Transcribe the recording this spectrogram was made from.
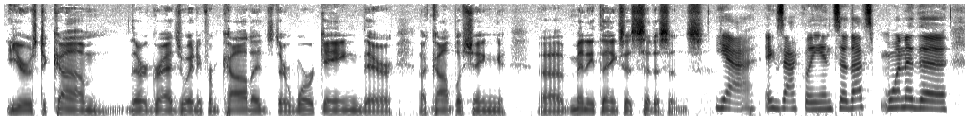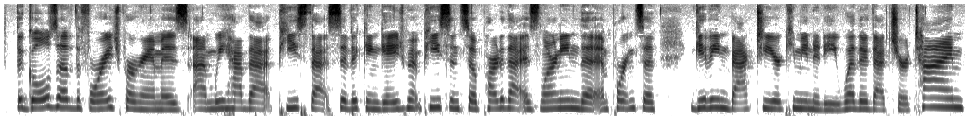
years to come, they're graduating from college, they're working, they're accomplishing uh, many things as citizens. Yeah, exactly. And so that's one of the the goals of the 4-H program is um, we have that piece, that civic engagement piece, and so part of that is learning the importance of giving back to your community, whether that's your time,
